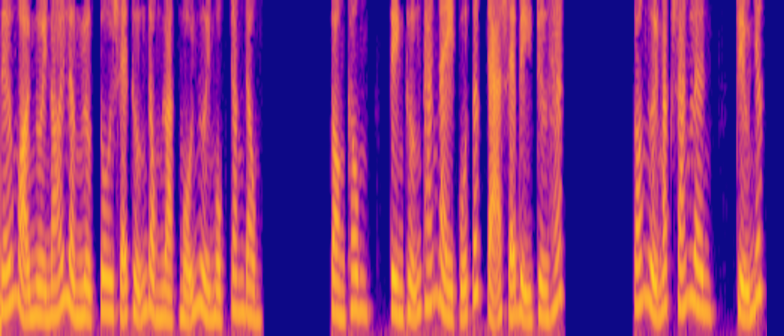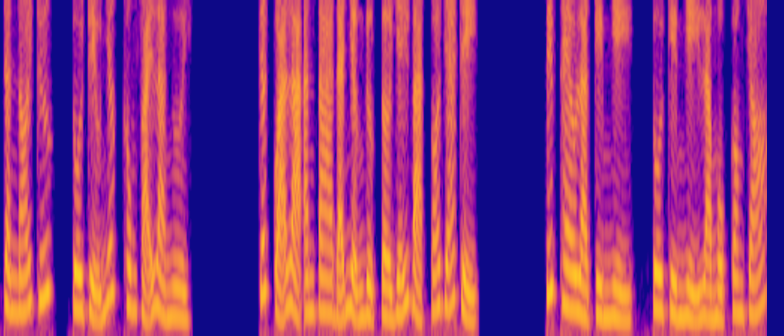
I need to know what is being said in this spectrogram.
Nếu mọi người nói lần lượt tôi sẽ thưởng đồng loạt mỗi người 100 đồng. Còn không, tiền thưởng tháng này của tất cả sẽ bị trừ hết. Có người mắt sáng lên, Triệu Nhất Tranh nói trước, tôi Triệu Nhất không phải là người. Kết quả là anh ta đã nhận được tờ giấy bạc có giá trị. Tiếp theo là Kiềm Nhị, tôi Kiềm Nhị là một con chó.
